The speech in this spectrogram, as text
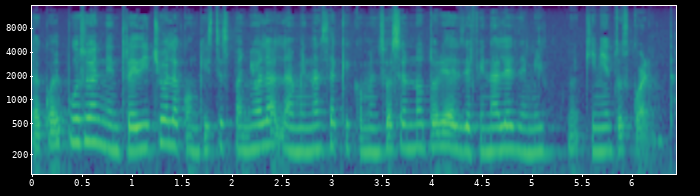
la cual puso en entredicho la conquista española, la amenaza que comenzó a ser notoria desde finales de 1540.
